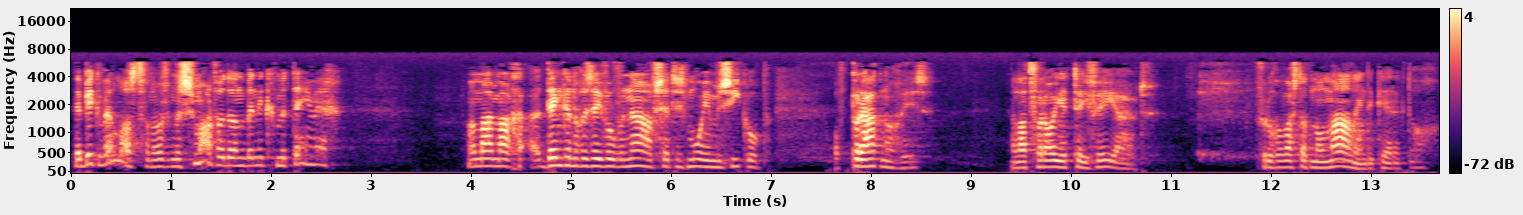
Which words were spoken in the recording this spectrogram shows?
Heb ik wel last van. Als ik mijn smartphone, dan ben ik meteen weg. Maar, maar, maar denk er nog eens even over na. Of zet eens mooie muziek op. Of praat nog eens. En laat vooral je tv uit. Vroeger was dat normaal in de kerk, toch?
